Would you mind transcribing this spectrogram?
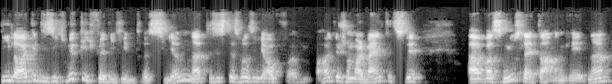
die Leute, die sich wirklich für dich interessieren, ne, das ist das, was ich auch äh, heute schon mal meinte, zu dir, äh, was Newsletter angeht. Ne?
